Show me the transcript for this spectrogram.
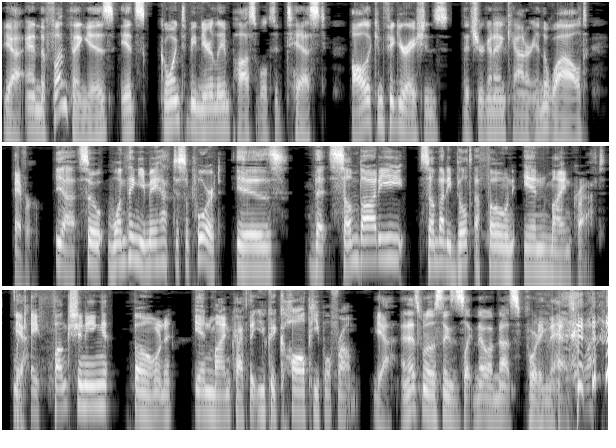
Yeah. And the fun thing is, it's going to be nearly impossible to test all the configurations that you're going to encounter in the wild ever. Yeah. So one thing you may have to support is that somebody somebody built a phone in Minecraft. Like Yeah. a functioning phone in Minecraft that you could call people from. Yeah. And that's one of those things that's like, no, I'm not supporting that.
